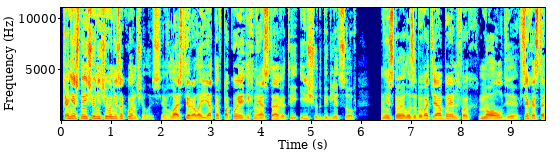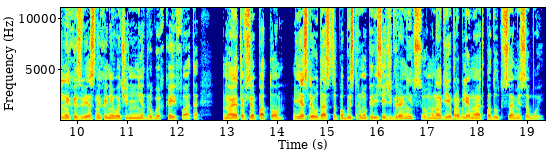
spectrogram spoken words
Конечно, еще ничего не закончилось. Власти Ралаята в покое их не оставят и ищут беглецов. Не стоило забывать и об эльфах, Нолде, всех остальных известных и не очень недругах Кайфата. Но это все потом. Если удастся по-быстрому пересечь границу, многие проблемы отпадут сами собой.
